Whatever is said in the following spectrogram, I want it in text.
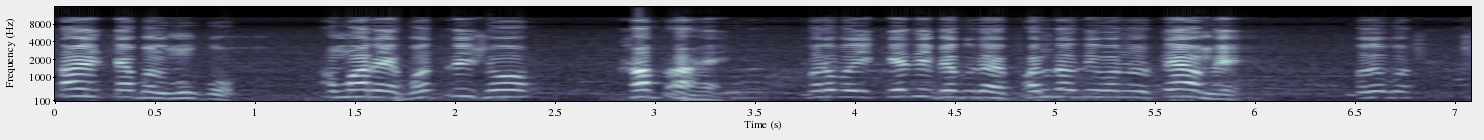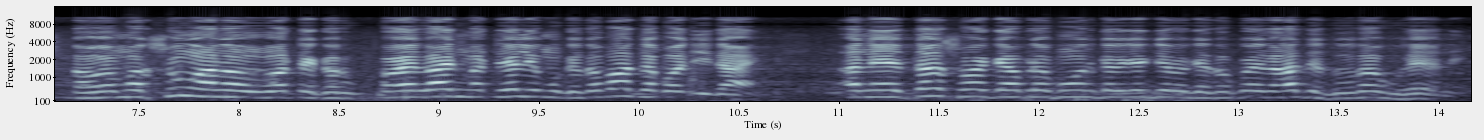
ત્રણ ટેબલ મૂકો. અમારે બત્રીસો ખાતા હે. બરોબર? એ કેદી ભેગું થાય? પંદર દિવસનો ટાઈમ હે. બરોબર? હવે અમારે શું આના માટે કરવું? તો એ લાઈનમાં ઠેલી મૂકે તો બાજા બાજી થાય. અને દસ વાગે આપણે ફોન કરી અગિયાર વાગે તો કોઈ રાતે ધોરાવું છે નહીં.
